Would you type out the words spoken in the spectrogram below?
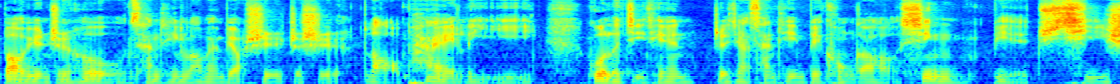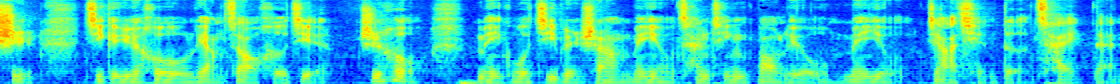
抱怨之后，餐厅老板表示这是老派礼仪。过了几天，这家餐厅被控告性别歧视。几个月后，两造和解之后，美国基本上没有餐厅保留没有价钱的菜单。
